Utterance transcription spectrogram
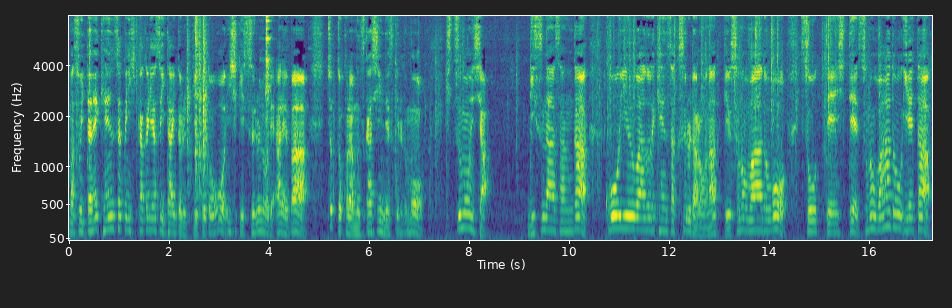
まあ、そういったね、検索に引っかかりやすいタイトルっていうことを意識するのであれば、ちょっとこれは難しいんですけれども、質問者、リスナーさんがこういうワードで検索するだろうなっていうそのワードを想定してそのワードを入れた、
